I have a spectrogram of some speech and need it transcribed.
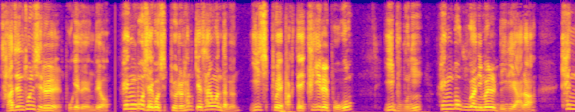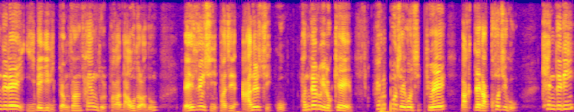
잦은 손실을 보게 되는데요. 횡보 제거 지표를 함께 사용한다면 이 지표의 막대의 크기를 보고 이 부분이 횡보 구간임을 미리 알아 캔들의 200일 이평선 상향 돌파가 나오더라도 매수에 진입하지 않을 수 있고 반대로 이렇게 횡보 제거 지표의 막대가 커지고 캔들이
